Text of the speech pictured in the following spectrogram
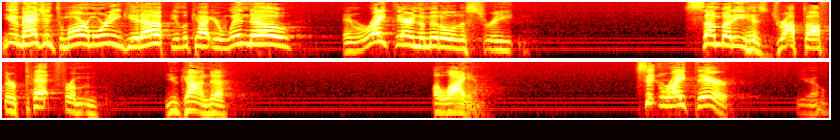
you imagine tomorrow morning, you get up, you look out your window, and right there in the middle of the street, somebody has dropped off their pet from Uganda a lion sitting right there, you know.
